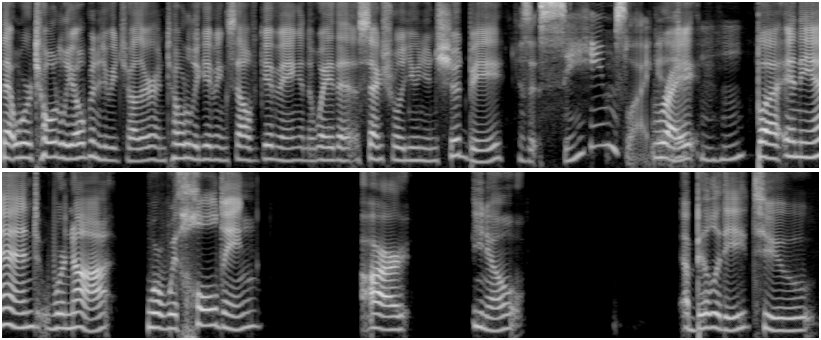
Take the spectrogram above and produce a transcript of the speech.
that we're totally open to each other and totally giving self-giving in the way that a sexual union should be. Because it seems like it. Right. Mhm. But in the end, we're not. We're withholding our, you know, ability to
